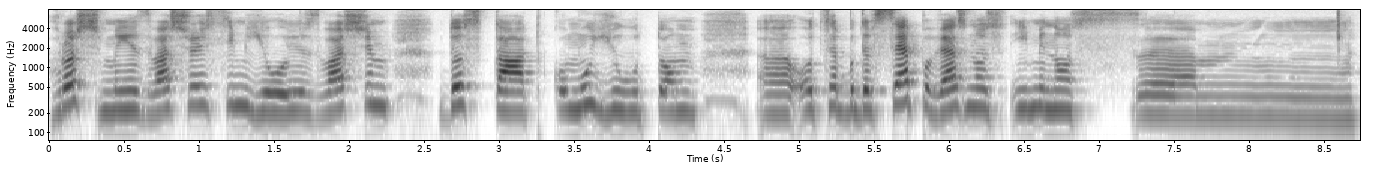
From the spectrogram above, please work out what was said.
грошми, з вашою сім'єю, з вашим достатком, уютом. Е, оце буде все пов'язано з іменно з. ем,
